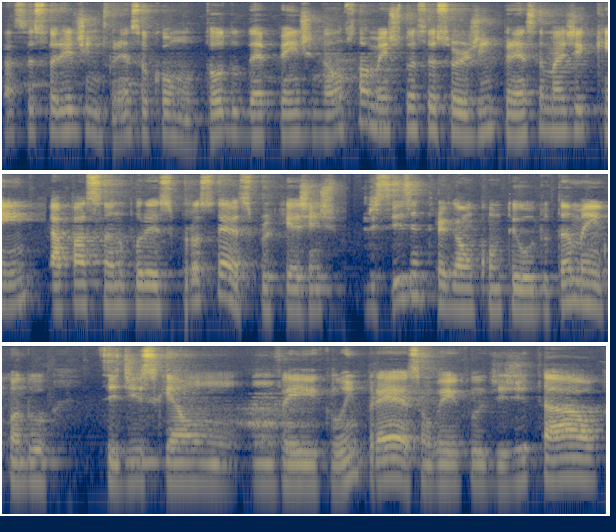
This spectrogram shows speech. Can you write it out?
da, assessoria de imprensa como um todo, depende não somente do assessor de imprensa, mas de quem está passando por esse processo, porque a gente precisa entregar um conteúdo também quando se diz que é um, um veículo impresso, um veículo digital,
